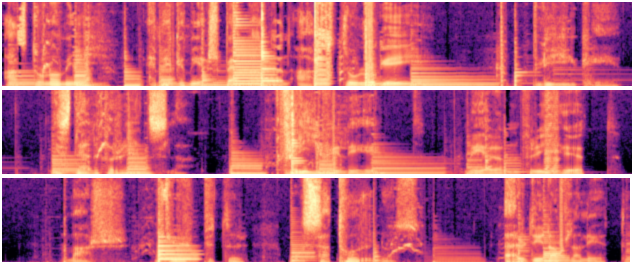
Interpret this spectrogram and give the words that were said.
Astronomi är mycket mer spännande än astrologi. Blyghet istället för rädsla. frivillighet mer än frihet. Mars, Jupiter och Saturnus är dina planeter.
